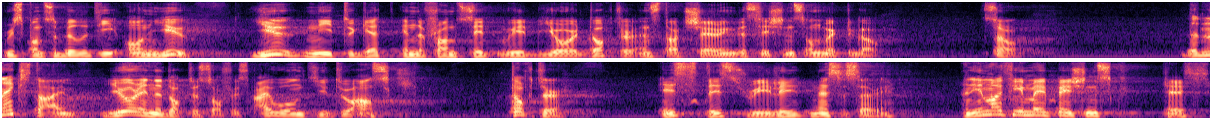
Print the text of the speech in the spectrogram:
responsibility on you. You need to get in the front seat with your doctor and start sharing decisions on where to go. So, the next time you're in the doctor's office, I want you to ask, Doctor, is this really necessary? And in my female patient's case,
